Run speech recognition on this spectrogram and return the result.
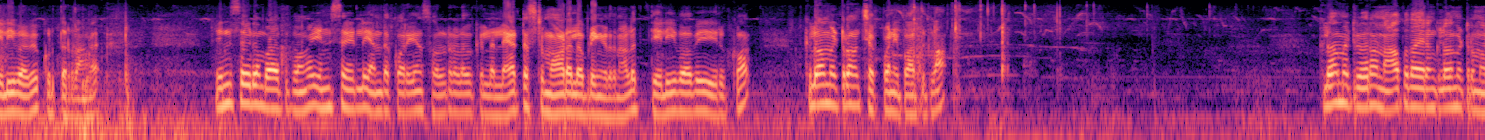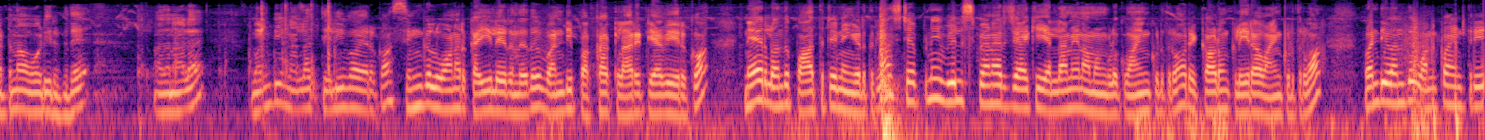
தெளிவாகவே கொடுத்துட்றாங்க. இன்சைடும் பார்த்துக்கோங்க. இன்சைடில் எந்த குறையும் சொல்கிற அளவுக்கு இல்லை. லேட்டஸ்ட் மாடல் அப்படிங்கிறதுனால தெளிவாகவே இருக்கும். கிலோமீட்டரும் செக் பண்ணி பார்த்துக்கலாம். கிலோமீட்டர் வரும் நாற்பதாயிரம் கிலோமீட்டர் மட்டும்தான் ஓடி இருக்குது அதனால் வண்டி நல்லா தெளிவாக இருக்கும். சிங்கிள் ஓனர் கையில் இருந்தது. வண்டி பக்கா கிளாரிட்டியாகவே இருக்கும். நேரில் வந்து பார்த்துட்டு நீங்கள் எடுத்துக்கலாம். ஸ்டெப்னி வீல் ஸ்பேனர் ஜாக்கி எல்லாமே நம்ம உங்களுக்கு வாங்கி கொடுத்துருவோம். ரெக்கார்டும் கிளியராக வாங்கி கொடுத்துருவோம். வண்டி வந்து one point three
